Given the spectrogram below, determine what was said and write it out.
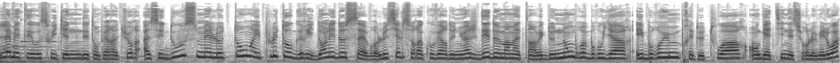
La météo ce week-end, des températures assez douces, mais le temps est plutôt gris. Dans les Deux-Sèvres, le ciel sera couvert de nuages dès demain matin, avec de nombreux brouillards et brumes près de Thouars, en Gâtine et sur le Mélois.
